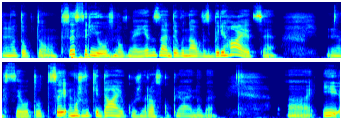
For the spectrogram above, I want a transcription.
Ну, Тобто, все серйозно в неї. Я не знаю, де вона зберігає це. Все, от, от це, може, викидає, кожен раз купляє нове. І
